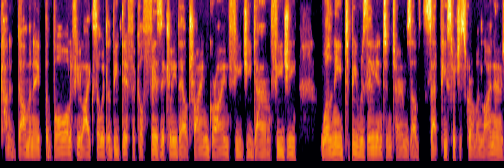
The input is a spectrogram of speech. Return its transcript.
kind of dominate the ball, if you like. So it'll be difficult physically. They'll try and grind Fiji down. Fiji will need to be resilient in terms of set piece, which is scrum and line out.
